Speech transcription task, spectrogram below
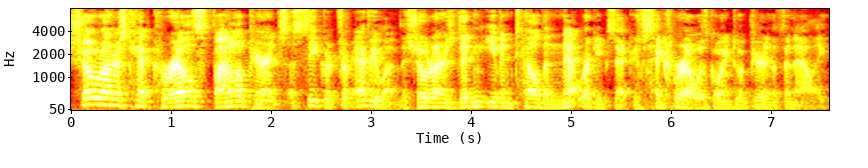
Showrunners kept Carell's final appearance a secret from everyone. The showrunners didn't even tell the network executives that Carell was going to appear in the finale.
